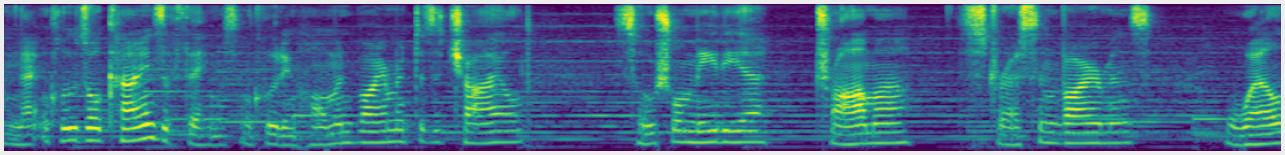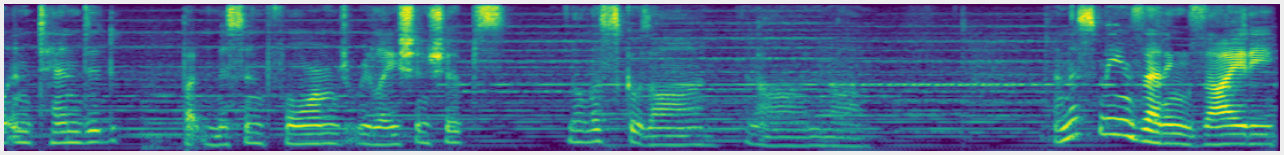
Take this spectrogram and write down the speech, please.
And that includes all kinds of things, including home environment as a child, social media, trauma, stress environments, well intended but misinformed relationships. And the list goes on and on and on. And this means that anxiety,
